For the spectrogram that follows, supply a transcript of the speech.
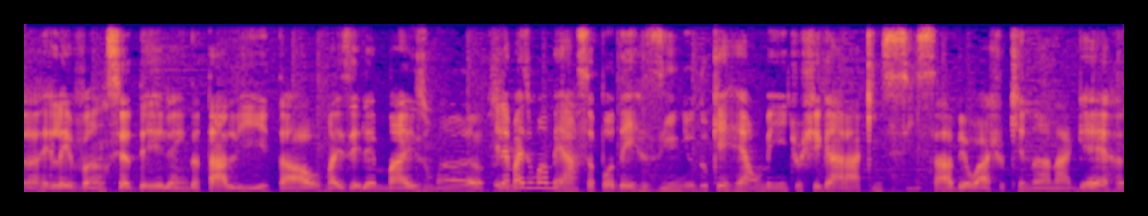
a relevância dele ainda tá ali e tal, mas ele é mais uma. Ele é mais uma ameaça poderzinho do que realmente o Shigaraki em si, sabe? Eu acho que na, na guerra,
